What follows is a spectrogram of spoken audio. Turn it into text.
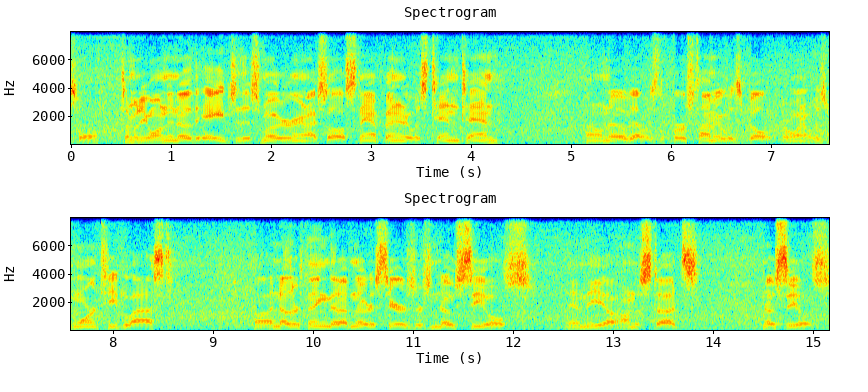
So somebody wanted to know the age of this motor and I saw a stamp in it. It was 1010. I don't know if that was the first time it was built or when it was warranted last. Uh, another thing that I've noticed here is there's no seals in the uh, on the studs. No seals.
